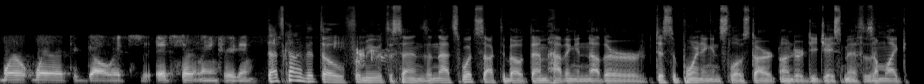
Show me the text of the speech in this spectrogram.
where where it could go, it's it's certainly intriguing. That's kind of it though for me with the Sens, and that's what sucked about them having another disappointing and slow start under DJ Smith. Is I'm like.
